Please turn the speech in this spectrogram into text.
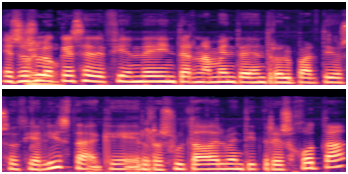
eso es lo que se defiende internamente dentro del Partido Socialista, que el resultado del 23J,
